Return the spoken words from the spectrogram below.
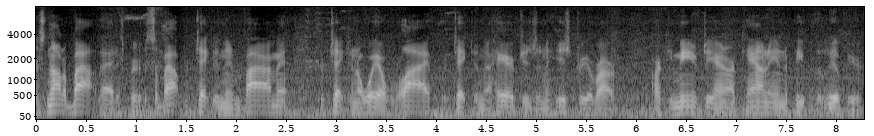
It's not about that. It's, it's about protecting the environment, protecting the way of life, protecting the heritage and the history of our, our community and our county and the people that live here.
